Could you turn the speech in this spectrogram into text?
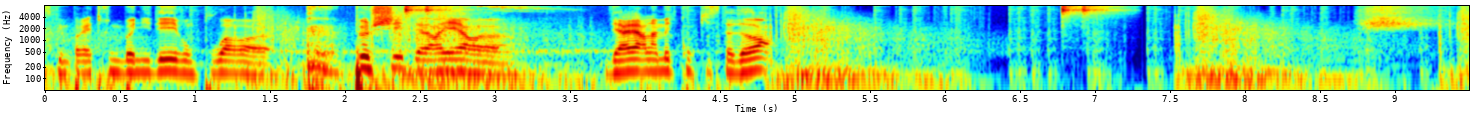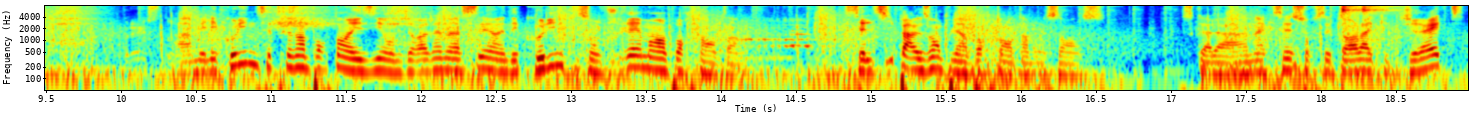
ce qui me paraît être une bonne idée, ils vont pouvoir euh, pusher derrière, euh, l'armée de Conquistador. Ah mais les collines c'est très important Easy, on ne dira jamais assez, hein, des collines qui sont vraiment importantes. hein. Celle-ci par exemple est importante à mon sens. Parce qu'elle a un accès sur cette heure là qui est direct.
